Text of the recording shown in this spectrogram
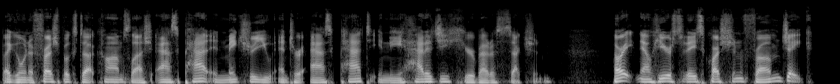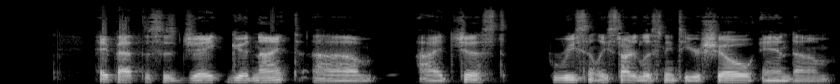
by going to freshbooks.com slash askpat and make sure you enter Ask Pat in the How Did You Hear About Us section. All right, now here's today's question from Jake. Hey Pat, this is Jake. Good night. Um, I just recently started listening to your show and um,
